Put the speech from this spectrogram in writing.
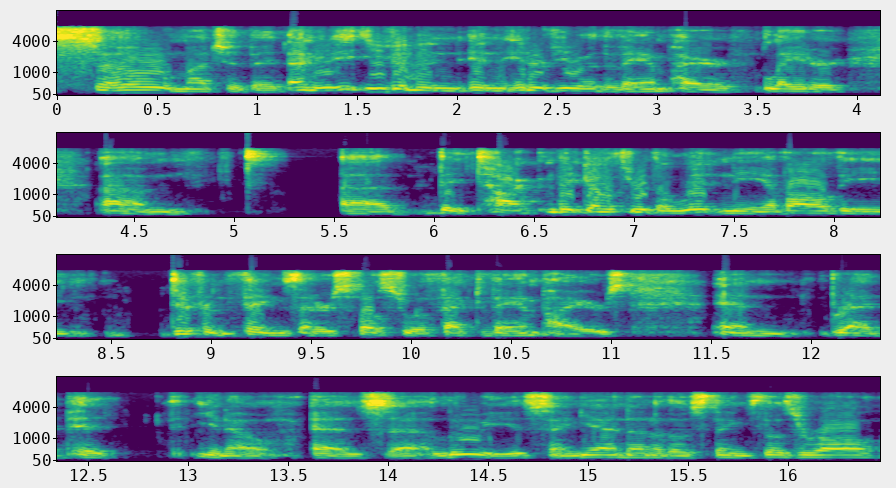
so much of it. I mean, even in, in Interview with the Vampire later, um, uh, they talk. They go through the litany of all the different things that are supposed to affect vampires, and Brad Pitt. You know, as uh, Louis is saying, yeah, none of those things. Those are all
